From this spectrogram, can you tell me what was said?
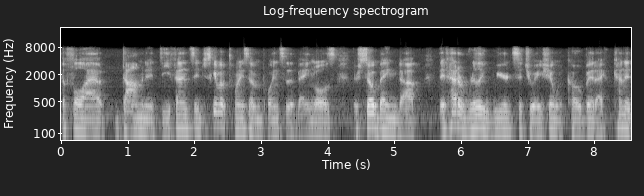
the full out dominant defense. They just gave up 27 points to the Bengals. They're so banged up they've had a really weird situation with COVID. I kind of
